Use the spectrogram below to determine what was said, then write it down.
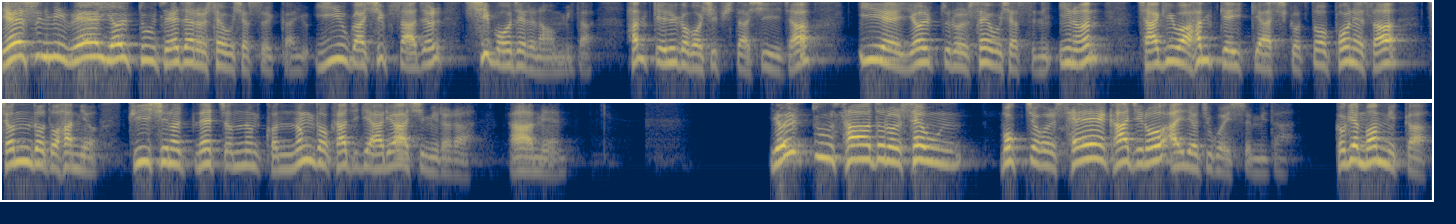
예수님이 왜 열두 제자를 세우셨을까요? 이유가 14절, 15절에 나옵니다. 함께 읽어보십시다. 시작. 이에 열두를 세우셨으니 이는 자기와 함께 있게 하시고 또 보내사 전도도 하며 귀신을 내쫓는 권능도 가지게 하려 하심이라. 아멘. 열두 사도를 세운 목적을 세 가지로 알려주고 있습니다. 그게 뭡니까?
